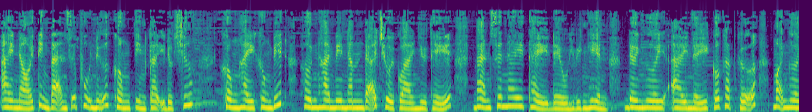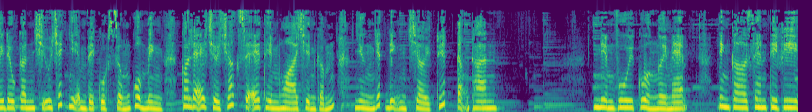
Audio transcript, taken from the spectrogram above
Ai nói tình bạn giữa phụ nữ không tin cậy được chứ? Không hay không biết, hơn 20 năm đã trôi qua như thế, bạn xưa nay thầy đều bình hiển, đời người ai nấy có gặp gỡ, mọi người đều cần chịu trách nhiệm về cuộc sống của mình, có lẽ trời chắc sẽ thêm hoa trên gấm, nhưng nhất định trời tuyết tặng than. Niềm vui của người mẹ. Tình cờ xem tivi,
